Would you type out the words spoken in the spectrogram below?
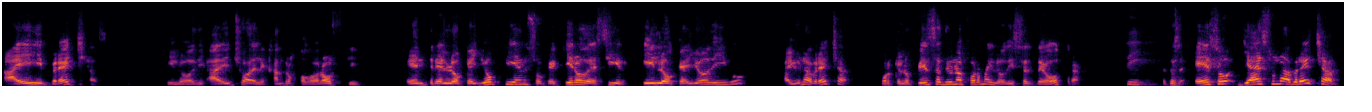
hay brechas, y lo ha dicho Alejandro Jodorowsky. Entre lo que yo pienso que quiero decir y lo que yo digo, hay una brecha, porque lo piensas de una forma y lo dices de otra. Sí. Entonces, eso ya es una brecha.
